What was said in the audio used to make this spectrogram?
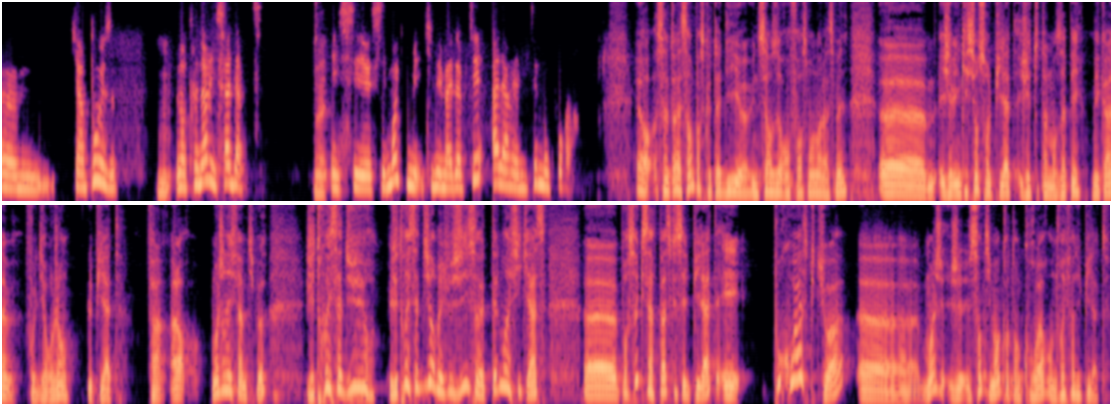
euh, qui impose. Mm. L'entraîneur, il s'adapte. Ouais. Et c'est c'est moi qui vais m'adapter à la réalité de mon coureur. Alors, c'est intéressant parce que tu as dit euh, une séance de renforcement dans la semaine. Euh, J'avais une question sur le pilate. J'ai totalement zappé. Mais quand même, faut le dire aux gens, le pilate. Enfin, alors, moi j'en ai fait un petit peu. J'ai trouvé ça dur. J'ai trouvé ça dur, mais je me suis dit, ça va être tellement efficace. Euh, pour ceux qui savent pas ce que c'est le pilate, et pourquoi est-ce que tu vois, euh, moi j'ai le sentiment qu'en tant que coureur, on devrait faire du pilate.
